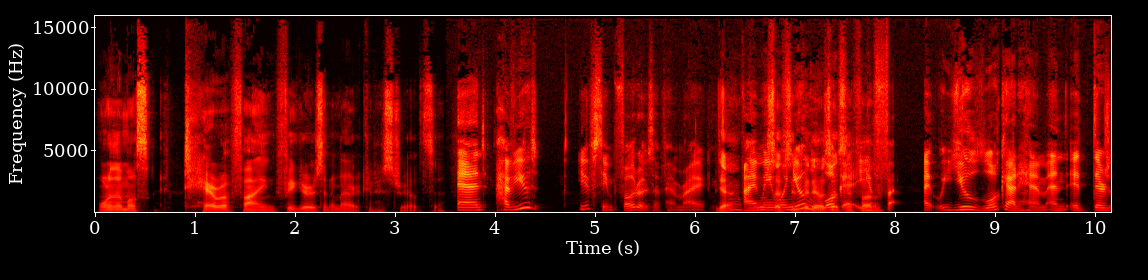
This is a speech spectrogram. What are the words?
one of the most terrifying figures in American history, I would say. and have you you've seen photos of him right Yeah, i mean when you videos, look at you photos. fa- I- you look at him and it there's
